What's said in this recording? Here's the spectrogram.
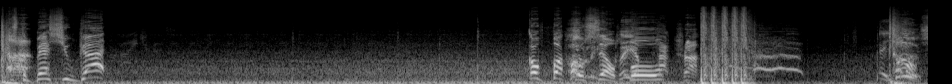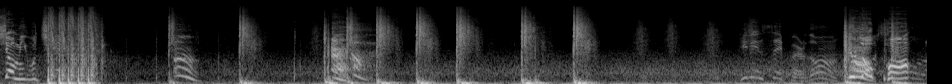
That's the best you got? Go fuck Holy yourself, fool. Hey, Come on, show me what you... Uh. He didn't say perdón. You know, punk.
